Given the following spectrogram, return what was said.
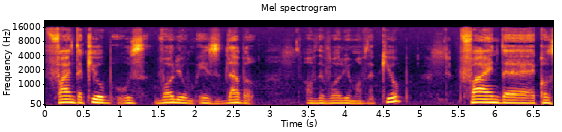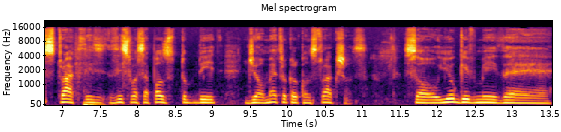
find the cube whose volume is double of the volume of the cube. Find, uh, construct, this, this was supposed to be geometrical constructions. So you give me the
